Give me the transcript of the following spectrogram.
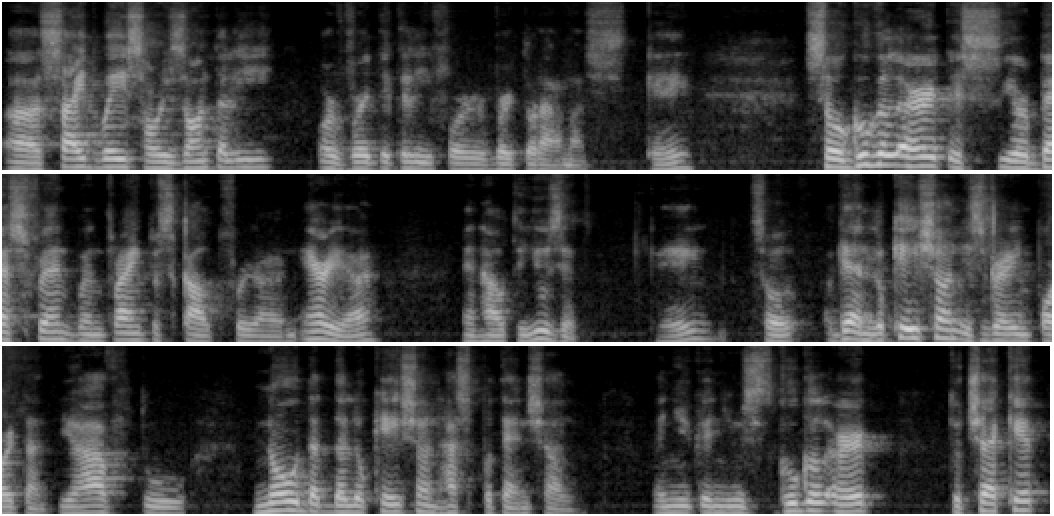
uh, sideways, horizontally, or vertically for Vertoramas. Okay. So Google Earth is your best friend when trying to scout for an area and how to use it. Okay. So again, location is very important. You have to know that the location has potential. And you can use Google Earth to check it.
